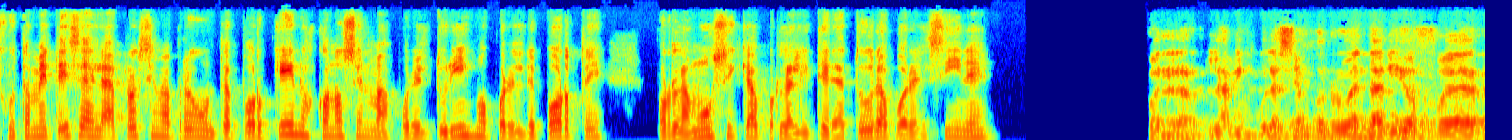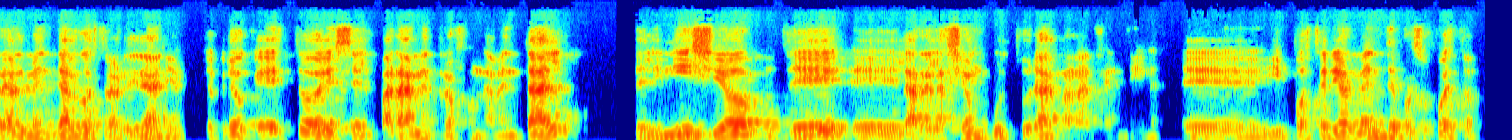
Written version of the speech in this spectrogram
Justamente esa es la próxima pregunta. ¿Por qué nos conocen más? ¿Por el turismo, por el deporte, por la música, por la literatura, por el cine? Bueno, la, vinculación con Rubén Darío fue realmente algo extraordinario. Yo creo que esto es el parámetro fundamental del inicio de eh, la relación cultural con Argentina. Eh, y posteriormente, por supuesto,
